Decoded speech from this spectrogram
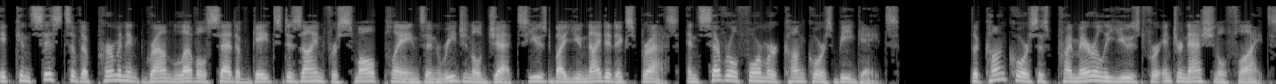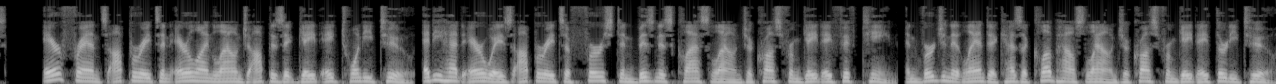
It consists of a permanent ground-level set of gates designed for small planes and regional jets used by United Express, and several former Concourse B gates. The concourse is primarily used for international flights. Air France operates an airline lounge opposite Gate A22, Etihad Airways operates a first and business class lounge across from Gate A15, and Virgin Atlantic has a clubhouse lounge across from Gate A32.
